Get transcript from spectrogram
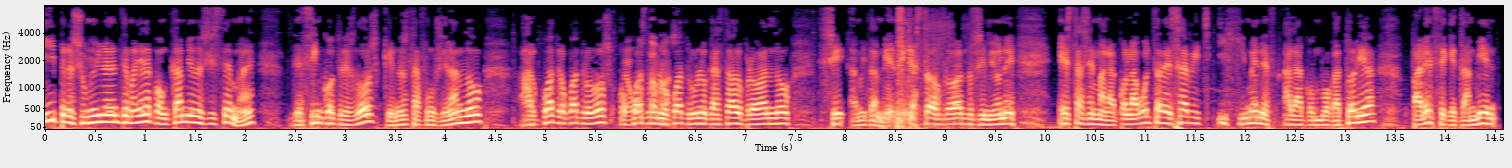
Y presumiblemente mañana con cambio de sistema, ¿eh? de 5-3-2, que no está funcionando, al 4-4-2 o 4-1-4-1 uno que ha estado probando, sí, a mí también, que ha estado probando Simeone esta semana. Con la vuelta de Savic y Jiménez a la convocatoria, parece que también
